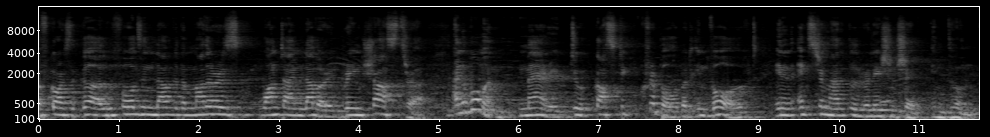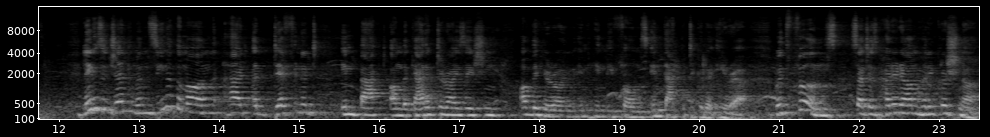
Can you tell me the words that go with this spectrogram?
Of course, the girl who falls in love with a mother's one-time lover in Prem Shastra, and a woman married to a caustic cripple but involved in an extramarital relationship in Dhund. Ladies and gentlemen, Zeenat Aman had a definite impact on the characterization of the heroine in Hindi films in that particular era. With films such as Hare Ram Hare Krishna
